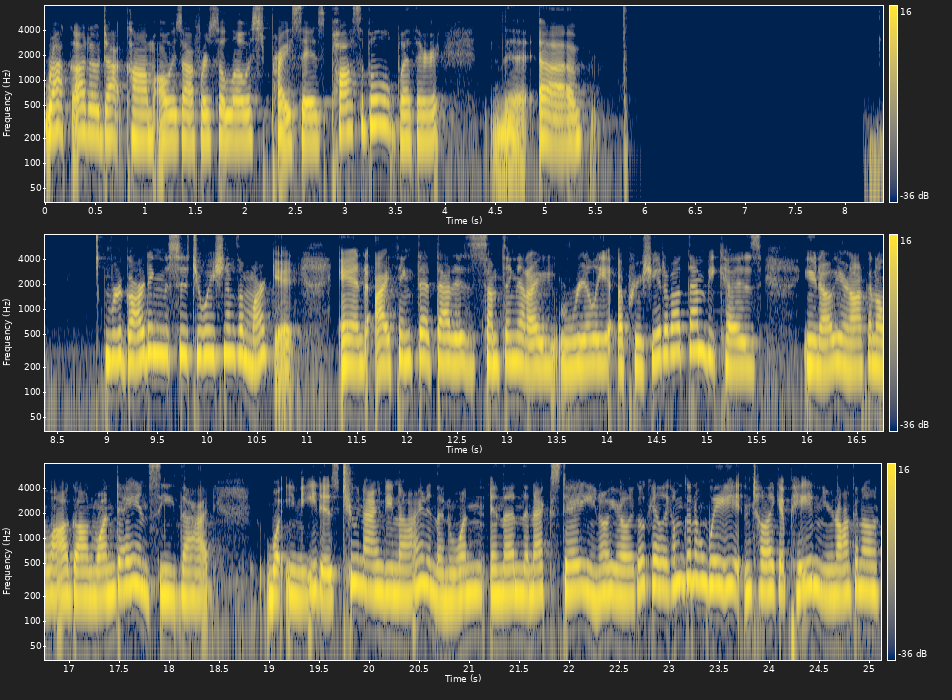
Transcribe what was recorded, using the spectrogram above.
rockauto.com always offers the lowest prices possible whether the uh, regarding the situation of the market and I think that that is something that I really appreciate about them because you know you're not going to log on one day and see that what you need is 2.99 and then one and then the next day you know you're like okay like i'm gonna wait until i get paid and you're not gonna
